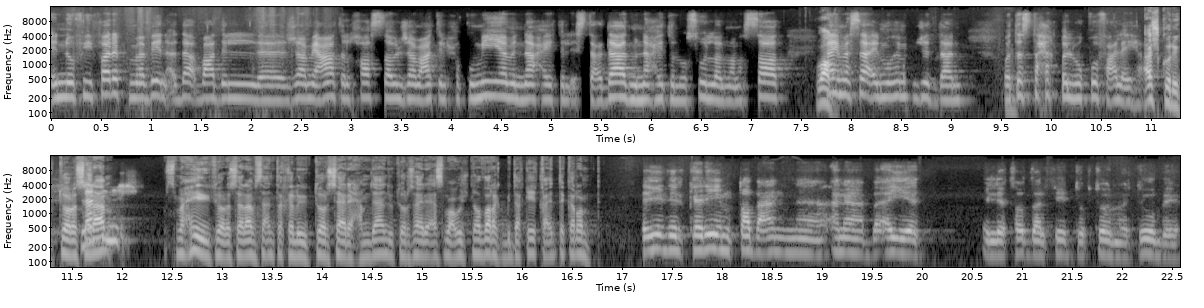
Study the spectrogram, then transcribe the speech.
إنه في فرق ما بين أداء بعض الجامعات الخاصة والجامعات الحكومية من ناحية الاستعداد من ناحية الوصول للمنصات. واضح. هاي مسائل مهمة جدا وتستحق الوقوف عليها. أشكرك دكتورة سلام. اسمحي لي دكتوره سلام سانتقل لدكتور ساري حمدان. دكتور ساري اسمع وجهه نظرك بدقيقة. أنت كرمت. سيدي الكريم طبعا أنا بايد اللي تفضل فيه الدكتور مردوبة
